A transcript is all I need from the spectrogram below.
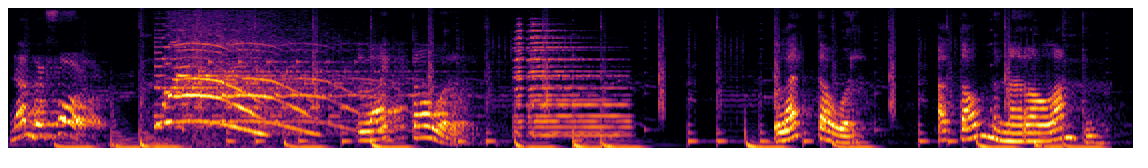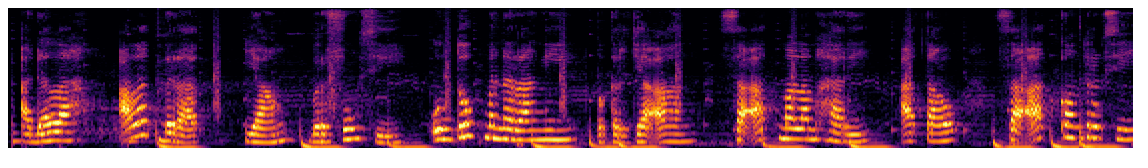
Number 4 Light Tower Light tower atau menara lampu adalah alat berat yang berfungsi untuk menerangi pekerjaan saat malam hari atau saat konstruksi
